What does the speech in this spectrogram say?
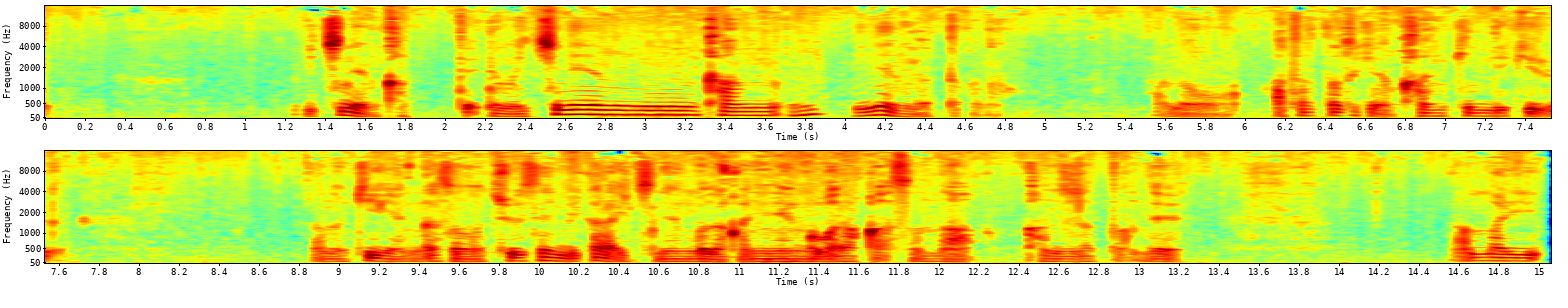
て。1年買って、でも1年間、ん ?2 年だったかな。あの、当たった時の換金できる、あの期限がその抽選日から1年後だか2年後だか、そんな感じだったんで、あんまり、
